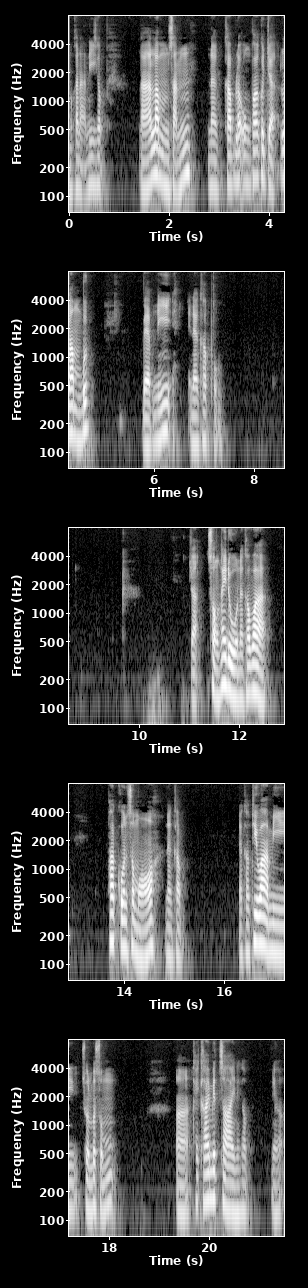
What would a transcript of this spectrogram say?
ำขนาดนี้ครับ หนาล่ำสันนะครับ แล้วองค์พระก็จะล่ำบึกแบบนี้นะครับผม จะส่งให้ดูนะครับว่าผ้าโคนสมอนะครับนะครับที่ว่ามีส่วนผสมอ่าคล้ายๆเม็ดทรายนะครับเนี่ยครับ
